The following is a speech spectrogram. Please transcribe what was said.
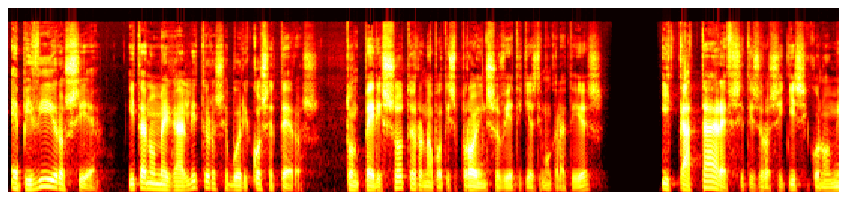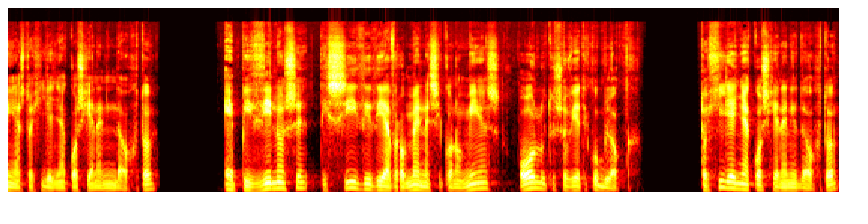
Επειδή η Ρωσία ήταν ο μεγαλύτερος εμπορικός εταίρος των περισσότερων από τις πρώην Σοβιετικές Δημοκρατίες, η κατάρρευση της ρωσικής οικονομίας το 1998 επιδίνωσε τις ήδη διαβρωμένες οικονομίες όλου του Σοβιετικού μπλοκ. Το 1998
